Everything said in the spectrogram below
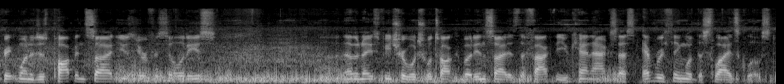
great one to just pop inside, use your facilities. Uh, another nice feature which we'll talk about inside is the fact that you can access everything with the slides closed.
